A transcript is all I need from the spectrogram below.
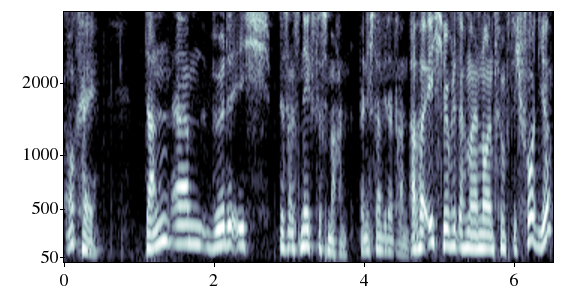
Okay. Dann ähm, würde ich das als nächstes machen, wenn ich dann wieder dran bin. Aber ich würfel jetzt einfach mal 59 vor dir.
